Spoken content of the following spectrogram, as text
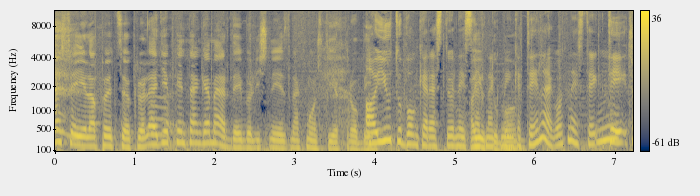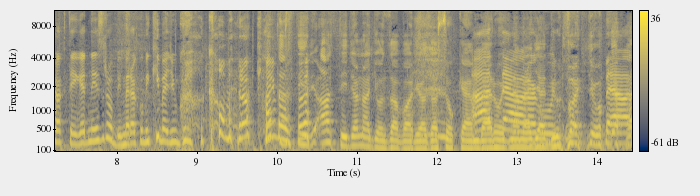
meséljél a pöcökről. Egyébként engem Erdélyből is néznek, most írt Robi. A Youtube-on keresztül nézhetnek YouTube-on. minket. Tényleg? Ott nézték? Té- csak téged néz, Robi? Mert akkor mi kimegyünk a kameraképből. Hát azt írja, azt írja, nagyon zavarja az a sok ember, Hát, hogy ne nem egyedül vagyok. Ne Hát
